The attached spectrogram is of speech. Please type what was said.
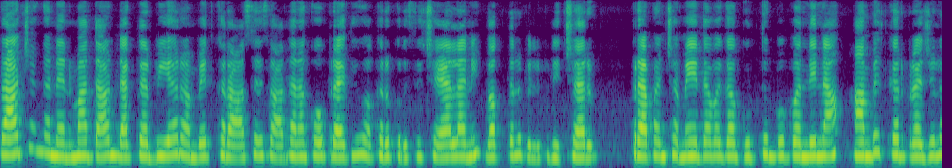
రాజ్యాంగ నిర్మాత డాక్టర్ బిఆర్ అంబేద్కర్ ఆశయ సాధనకు ప్రతి ఒక్కరూ కృషి చేయాలని వక్తలు పిలుపునిచ్చారు. ప్రపంచ మేధావిగా గుర్తింపు పొందిన అంబేద్కర్ ప్రజల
